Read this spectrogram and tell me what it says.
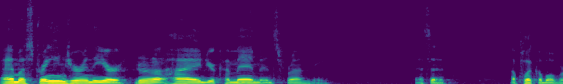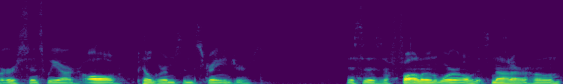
I am a stranger in the earth. Do not hide your commandments from me. That's a applicable verse since we are all pilgrims and strangers. This is a fallen world. It's not our home.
